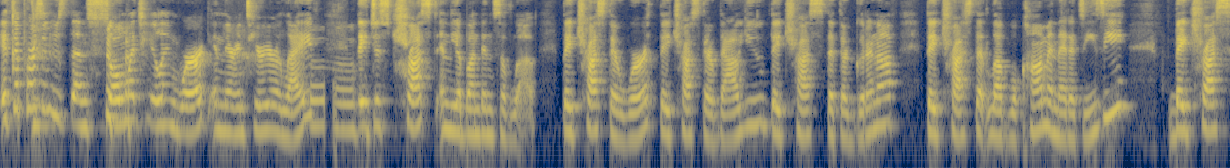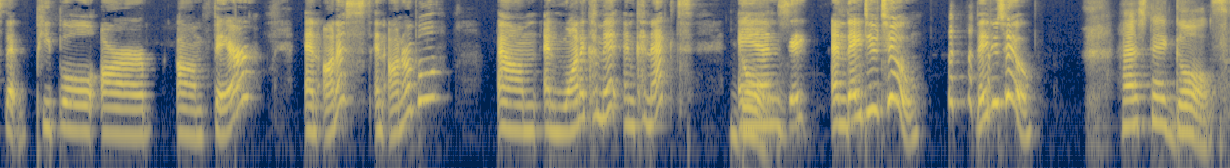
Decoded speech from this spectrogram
it's a person who's done so much healing work in their interior life. They just trust in the abundance of love. They trust their worth, they trust their value, they trust that they're good enough, they trust that love will come and that it's easy. They trust that people are um, fair and honest and honorable um, and want to commit and connect and Goals. they and they do too. They do too. Hashtag goals.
